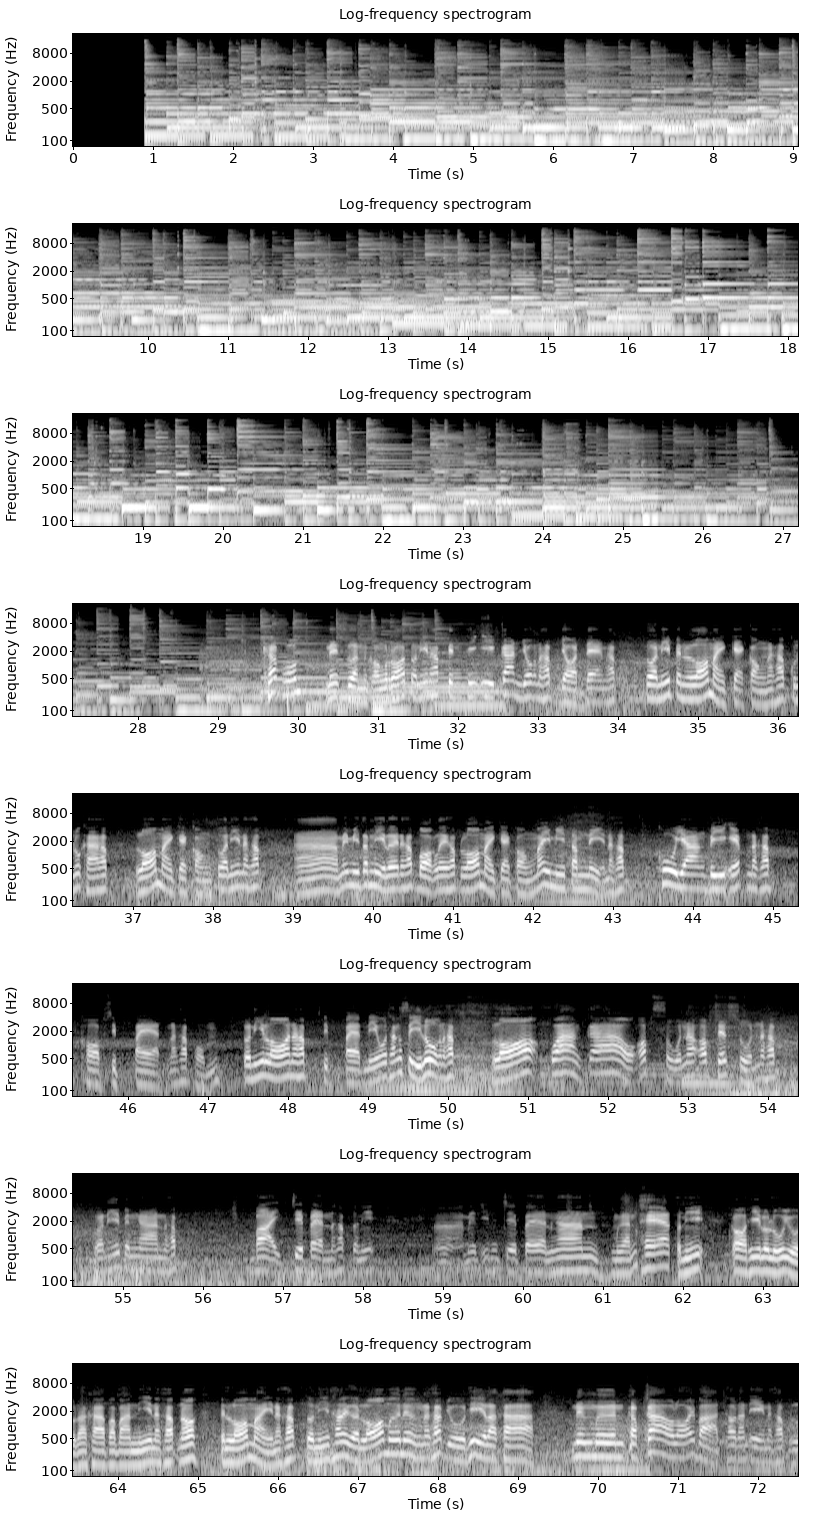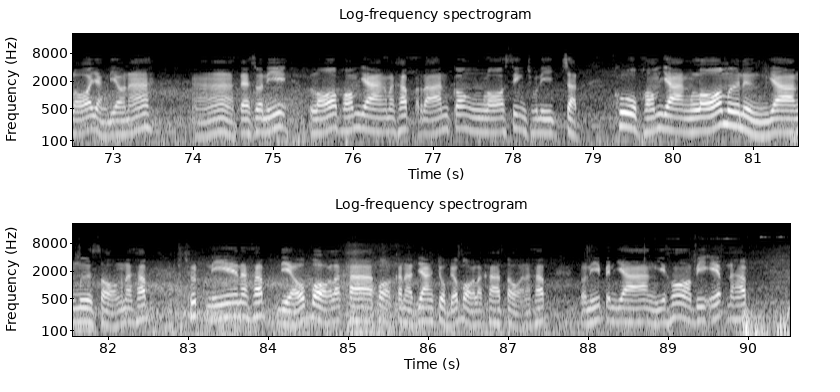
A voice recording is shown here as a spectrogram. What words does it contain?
ครับผมในส่วนของล้อตัวนี้นะครับเป็น PE ก้านยกนะครับ หยอดแดงนะครับ ตัวนี้เป็นล้อใหม่แกะกล่องนะครับ คุณลูกค้าครับล้อใหม่แกะกล่องตัวนี้นะครับอ่าไม่มีตำหนิเลยนะครับ บอกเลยครับล้อใหม่แกะกล่องไม่มีตำหนินะครับ คู่ยาง BF นะครับขอบ 18 นะครับผมตัวนี้ล้อนะครับ 18 นิ้วทั้ง 4 ลูกนะครับล้อกว้าง 9 ออฟศูนย์นะออฟเซตศูนย์นะครับ ตัวนี้เป็นงานนะครับบ่ายเจแปนนะครับตัวนี้ อ่า made in Japan งานเหมือนแท้ตัวนี้ก็ที่เรารู้อยู่ราคาประมาณนี้นะครับเนาะเป็นล้อใหม่นะครับ ตัวนี้ถ้าเกิดล้อมือหนึ่งนะครับ อยู่ที่ราคา 10,000กับ900 บาทเท่านั้นเองนะครับล้ออย่างเดียวนะอ่าแต่ส่วนนี้ล้อพร้อมยางนะครับ ร้านกล้องล้อซิ่งชมรีจัดคู่พร้อมยางล้อมือหนึ่งยางมือสองนะครับ ชุดนี้นะครับ เดี๋ยวบอกราคาพอขนาดยางจบเดี๋ยวบอกราคาต่อนะครับ ตัวนี้เป็นยางยี่ห้อ BF นะครับ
